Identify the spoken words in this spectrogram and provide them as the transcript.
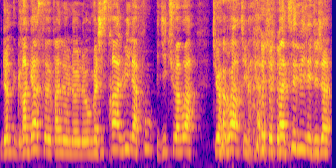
Gra- Gragas, euh, enfin le, le, le magistrat, lui il est à fond, il dit tu vas voir. Tu vas voir, tu vas. Enfin, tu sais, lui, il est déjà,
